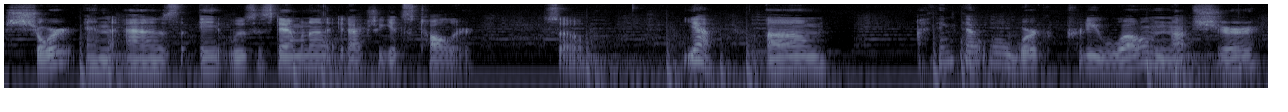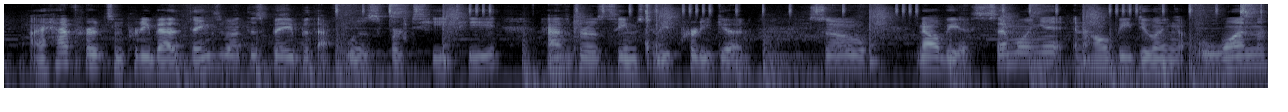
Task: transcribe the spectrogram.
short, and as it loses stamina, it actually gets taller. So, yeah. Um, I think that will work pretty well, I'm not sure. I have heard some pretty bad things about this bay, but that was for TT. Hasbro seems to be pretty good. So now I'll be assembling it, and I'll be doing one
